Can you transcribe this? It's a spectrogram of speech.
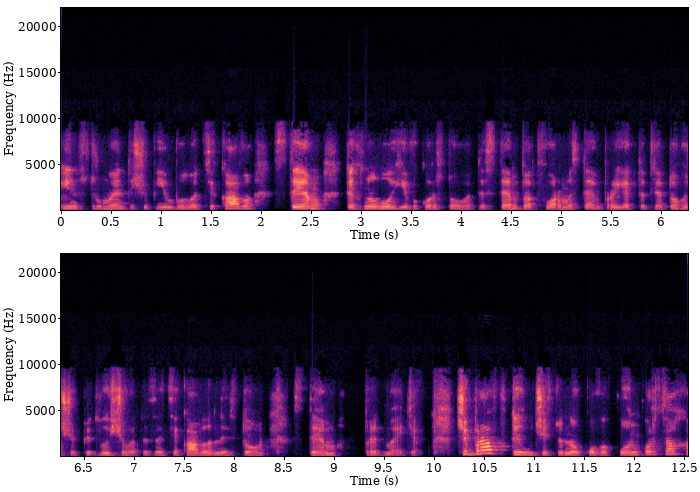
інструменти, щоб їм було цікаво, STEM технології використовувати STEM платформи, STEM проєкти для того, щоб підвищувати зацікавленість до STEM предметів. Чи брав ти участь у наукових конкурсах?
